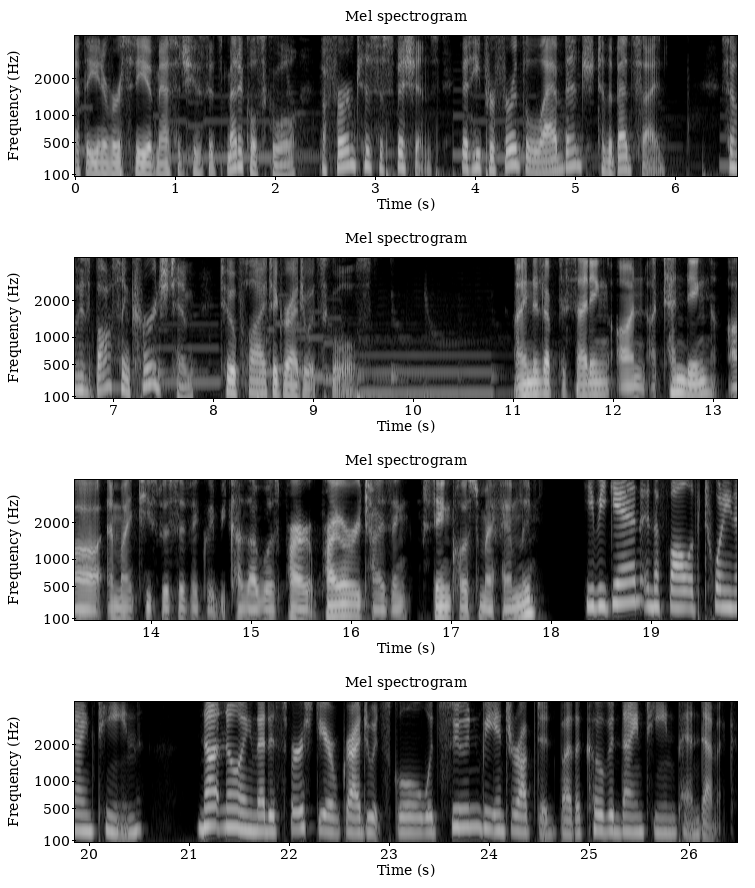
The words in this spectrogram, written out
at the University of Massachusetts Medical School affirmed his suspicions that he preferred the lab bench to the bedside, so his boss encouraged him to apply to graduate schools. I ended up deciding on attending uh, MIT specifically because I was prior- prioritizing staying close to my family. He began in the fall of 2019, not knowing that his first year of graduate school would soon be interrupted by the COVID 19 pandemic.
